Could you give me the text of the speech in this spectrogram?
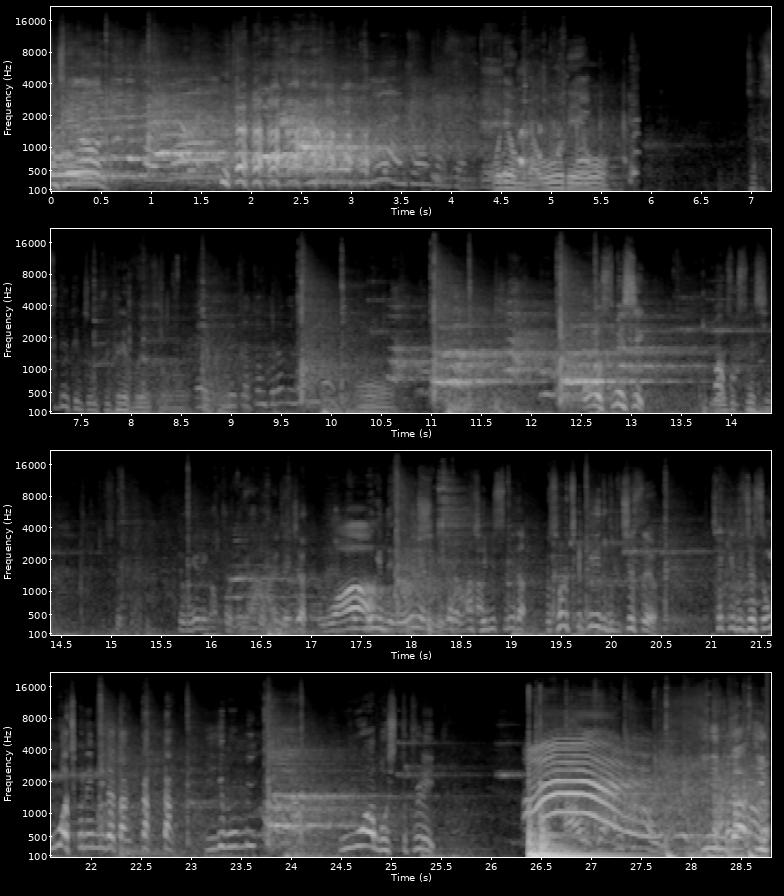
안채원 선수. 5대 5입니다. 5대 5. 저기 숙일 땐 좀 불편해 보여서 네. 그렇죠. 좀 그러긴 했는데 오. 오 스매시 연속 스매시. 용현이가 앞으로 야, 있죠. 와. 목인데 용현이. 아, 재밌습니다. 서로 채끼리도 부딪혔어요. 채끼리 부딪혔어. 우와 쳐냅니다. 딱딱딱. 이게 뭡니까? 우와 멋있다 플레이. 인입니까? 인.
